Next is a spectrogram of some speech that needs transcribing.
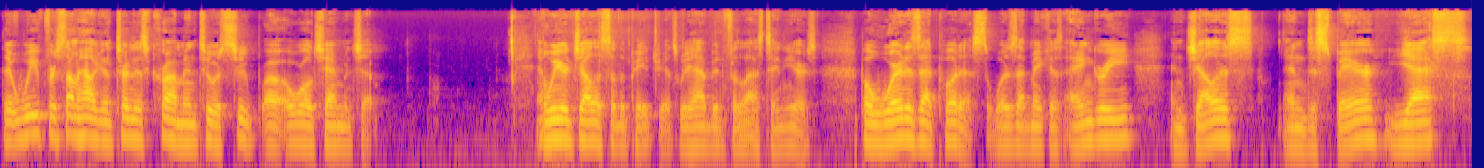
that we for somehow going to turn this crumb into a soup uh, a world championship. And we are jealous of the Patriots. We have been for the last 10 years. But where does that put us? What does that make us angry and jealous and despair? Yes.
